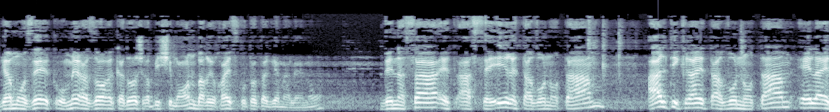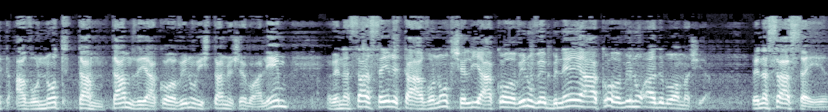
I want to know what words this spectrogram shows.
גם זה אומר הזוהר הקדוש, רבי שמעון בר יוחאי, זכותו תגן עלינו, ונשא את השעיר את עוונותם, אל תקרא את עוונותם, אלא את עוונות תם. תם זה יעקב אבינו, איש תם יושב אוהלים, ונשא השעיר את העוונות של יעקב אבינו ובני יעקב אבינו עד בוא המשיח. ונשא השעיר,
